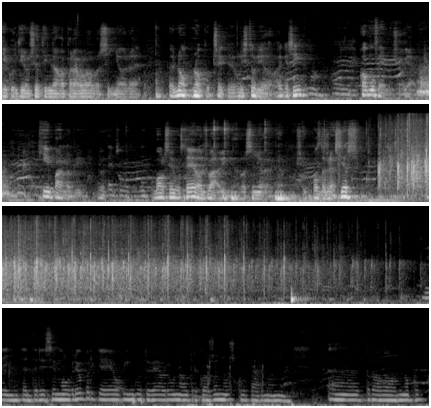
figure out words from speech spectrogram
i a continuació tindrà la paraula la senyora... Eh, no, no, potser que l'historiador, eh que sí? Com ho fem això? Ja. Qui parla primer? Vol ser vostè? Doncs va, vinga, la senyora. Moltes gràcies. Bé, intentaré ser molt breu perquè heu vingut a veure una altra cosa, no escoltar-me a mi. Uh, però no puc,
